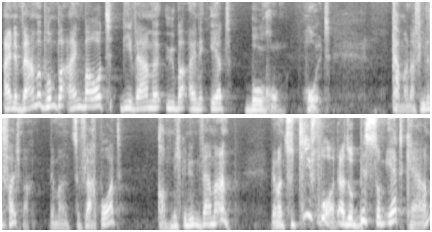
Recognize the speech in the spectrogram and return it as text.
eine Wärmepumpe einbaut, die Wärme über eine Erdbohrung holt, kann man da vieles falsch machen. Wenn man zu flach bohrt, kommt nicht genügend Wärme an. Wenn man zu tief bohrt, also bis zum Erdkern,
